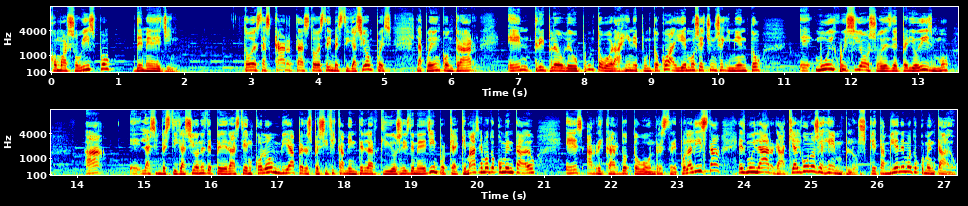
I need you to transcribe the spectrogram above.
como arzobispo de Medellín todas estas cartas, toda esta investigación, pues la puede encontrar en www.voragine.co. Ahí hemos hecho un seguimiento eh, muy juicioso desde el periodismo a eh, las investigaciones de pederastia en Colombia, pero específicamente en la arquidiócesis de Medellín, porque al que más hemos documentado es a Ricardo Tobón Restrepo. La lista es muy larga, aquí algunos ejemplos que también hemos documentado.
